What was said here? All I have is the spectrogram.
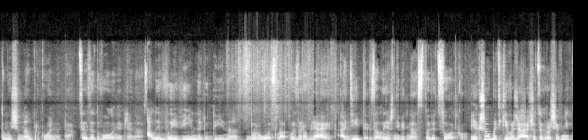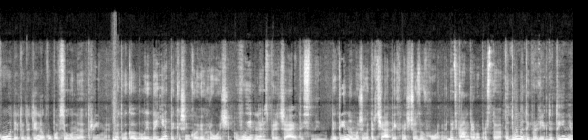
Тому що нам прикольно так. Це задоволення для нас. Але ви вільна людина, доросла, ви заробляєте. А діти залежні від нас 100%. І якщо батьки вважають, що це гроші в нікуди, то дитина купа всього не отримає. От ви коли даєте кишенькові гроші, ви не розпоряджаєтесь ними. Дитина може витрачати їх на що завгодно. Батькам треба просто подумати про вік дитини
